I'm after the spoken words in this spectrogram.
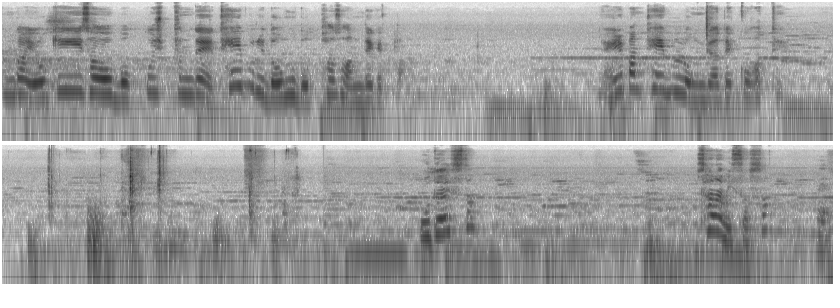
뭔가 여기서 먹고 싶은데 테이블이 너무 높아서 안 되겠다. 일반 테이블로 옮겨야 될 것 같아. 오더했어? 사람 있었어? 어.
